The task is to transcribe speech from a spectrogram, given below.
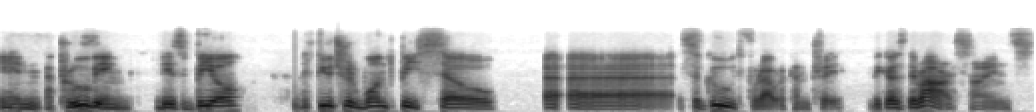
in approving this bill, the future won't be so uh, uh, so good for our country because there are signs,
